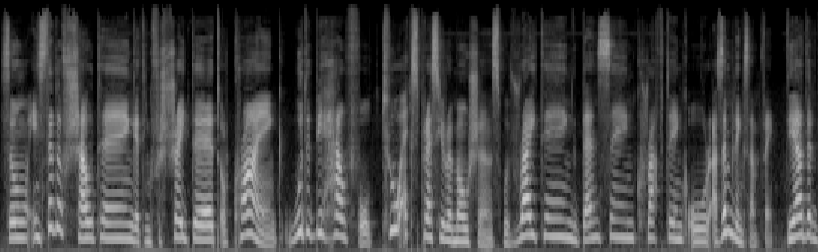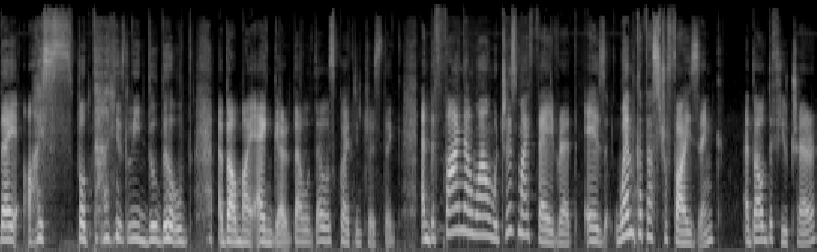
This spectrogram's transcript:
So instead of shouting, getting frustrated, or crying, would it be helpful to express your emotions with writing, dancing, crafting, or assembling something? The other day, I spontaneously doodled about my anger. That was, that was quite interesting. And the final one, which is my favorite, is when catastrophizing about the future,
